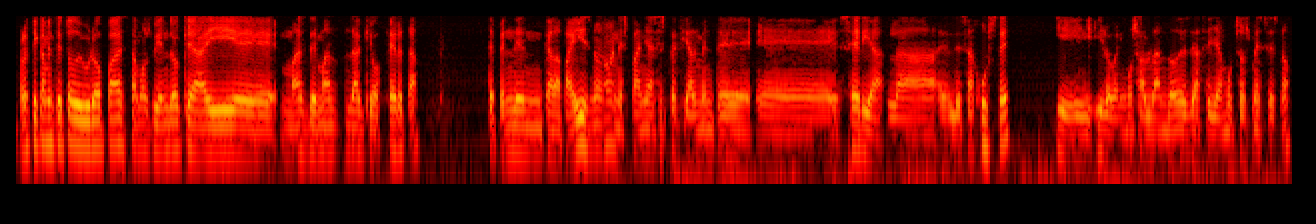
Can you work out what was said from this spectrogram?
prácticamente toda Europa estamos viendo que hay eh, más demanda que oferta. Depende en cada país, ¿no? En España es especialmente eh, seria el desajuste y, lo venimos hablando desde hace ya muchos meses, ¿no?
